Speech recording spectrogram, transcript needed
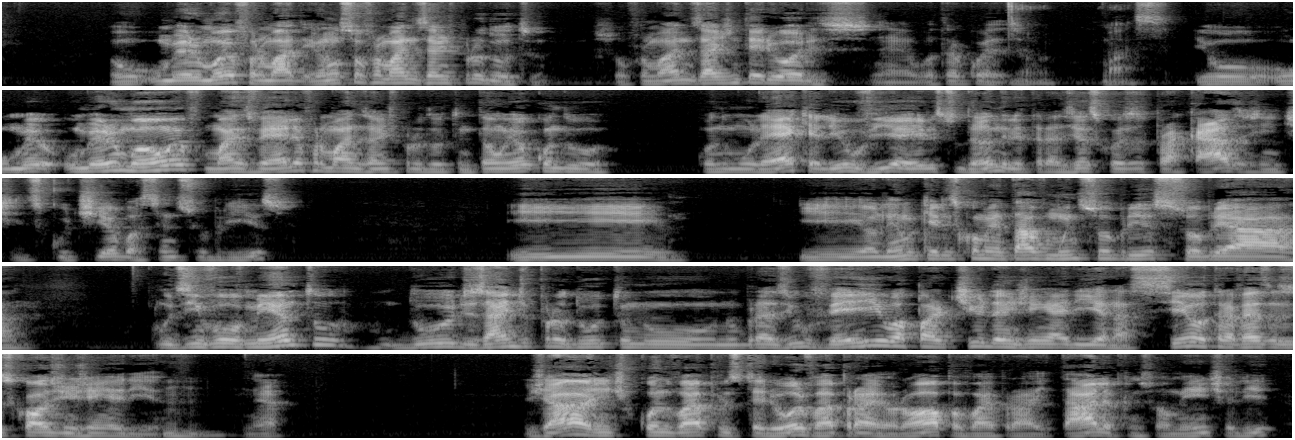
O, o, meu irmão é formado. Eu não sou formado em design de produto, sou formado em design de interiores, né? Outra coisa. Mas... E o, o, meu, o meu irmão é mais velho, é formado em design de produto. Então eu, quando, quando moleque ali, eu via ele estudando, ele trazia as coisas para casa, a gente discutia bastante sobre isso. E, e eu lembro que eles comentavam muito sobre isso, sobre a, o desenvolvimento do design de produto no, no Brasil veio a partir da engenharia, nasceu através das escolas de engenharia. Uhum. Né? Já a gente, quando vai para o exterior, vai para a Europa, vai para a Itália principalmente ali,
